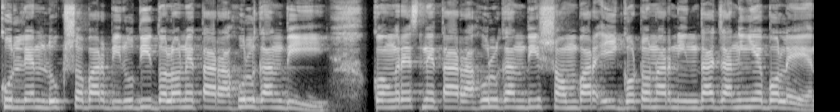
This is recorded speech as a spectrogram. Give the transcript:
খুললেন লোকসভার বিরোধী দলনেতা রাহুল গান্ধী। কংগ্রেস নেতা রাহুল গান্ধী সোমবার এই ঘটনার নিন্দা জানিয়ে বলেন,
